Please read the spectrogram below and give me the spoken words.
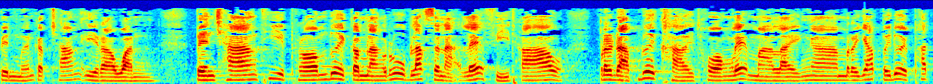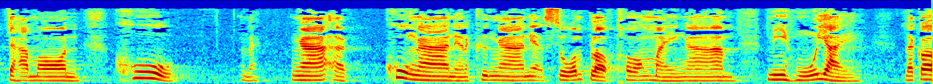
เป็นเหมือนกับช้างเอราวัน เป็นช้างที่พร้อมด้วยกำลังรูปลักษณะและฝีเท้า ประดับด้วยข่ายทองและมาลายงามระยับไปด้วยพัชจามอนคู่นะงาคู่งาเนี่ยคืองาเนี่ยสวมปลอกทองใหม่งาม มีหูใหญ่แล้วก็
